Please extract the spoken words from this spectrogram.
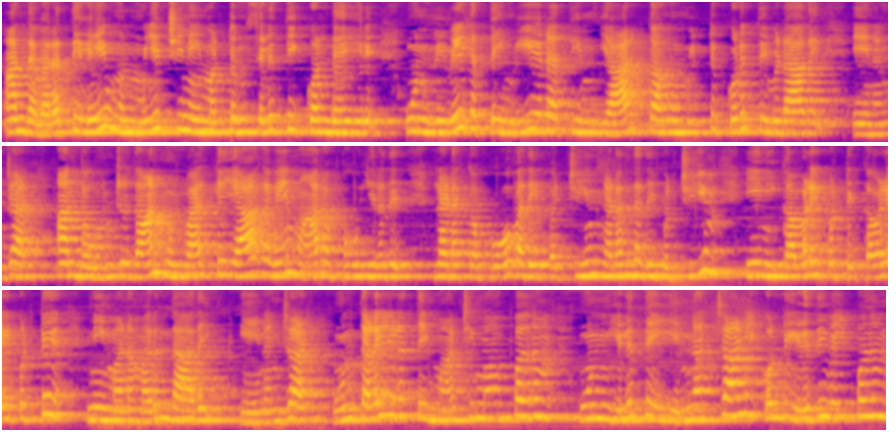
அந்த வரத்திலே உன் முயற்சினை மட்டும் செலுத்தி கொண்டே இரு. உன் விவேகத்தையும் வீரத்தையும் யாருக்காகவும் விட்டு கொடுத்து விடாதே. ஏனென்றால் அந்த ஒன்றுதான் உன் வாழ்க்கையாகவே மாறப்போகிறது நடக்கப் போவதை பற்றியும் நடந்ததை பற்றியும் இனி கவலைப்பட்டு கவலைப்பட்டு நீ மனமருந்தாதே. ஏனென்றால் உன் தலையெழுத்தை மாற்றி மாப்பதும் உன் எழுத்தை எண்ணச்சாணி கொண்டு எழுதி வைப்பதும்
